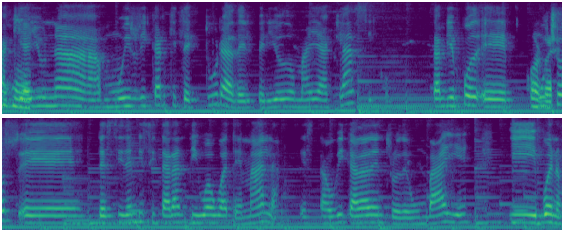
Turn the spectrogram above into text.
Aquí hay una muy rica arquitectura del periodo maya clásico. También eh, muchos eh, deciden visitar Antigua Guatemala. Está ubicada dentro de un valle y bueno,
